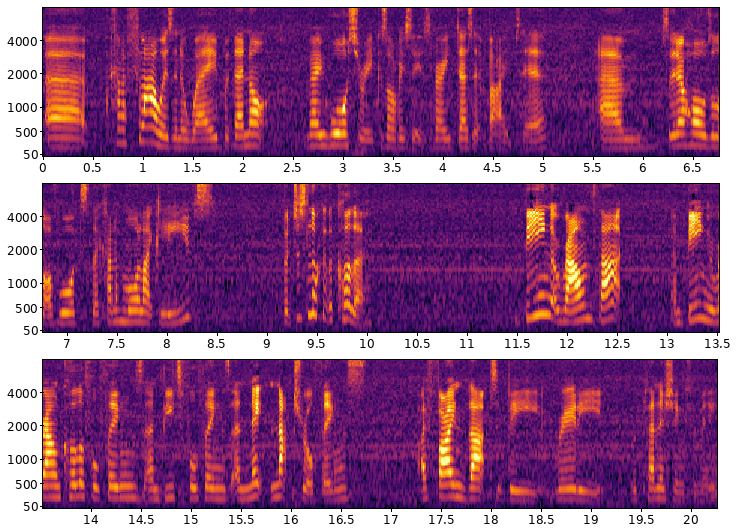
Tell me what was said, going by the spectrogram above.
uh, kind of flowers in a way, but they're not very watery because obviously it's very desert vibes here. Um, so they don't hold a lot of water, so they're kind of more like leaves. But just look at the colour. Being around that and being around colourful things and beautiful things and na- natural things, I find that to be really replenishing for me.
